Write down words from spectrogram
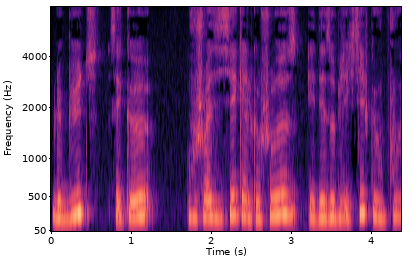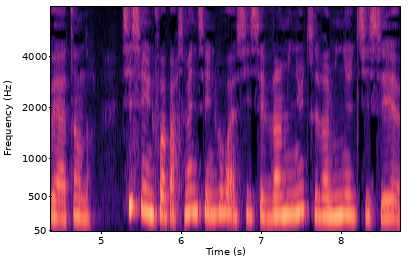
Le but c'est que vous choisissiez quelque chose et des objectifs que vous pouvez atteindre si c'est une fois par semaine, c'est une fois. Si c'est 20 minutes, c'est 20 minutes. Si c'est euh,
